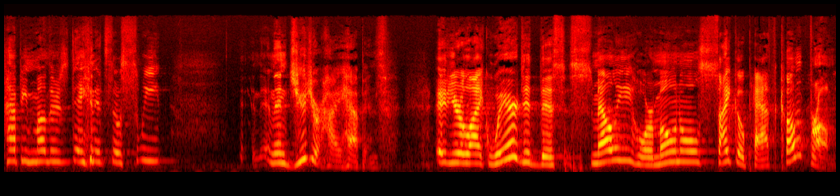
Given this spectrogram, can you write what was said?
Happy Mother's Day, and it's so sweet. And, then junior high happens. And you're like, where did this smelly, hormonal psychopath come from?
